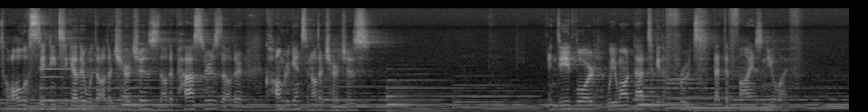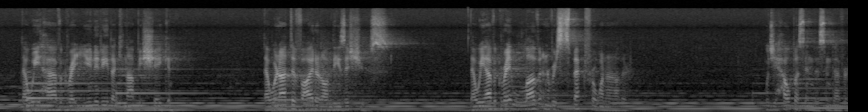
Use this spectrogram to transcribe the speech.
to all of Sydney together with the other churches, the other pastors, the other congregants, and other churches. Indeed, Lord, we want that to be the fruit that defines new life. That we have a great unity that cannot be shaken. That we're not divided on these issues. That we have a great love and respect for one another. Would you help us in this endeavor?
